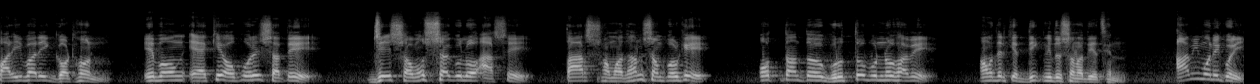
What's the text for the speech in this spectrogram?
পারিবারিক গঠন এবং একে অপরের সাথে যে সমস্যাগুলো আসে তার সমাধান সম্পর্কে অত্যন্ত গুরুত্বপূর্ণভাবে আমাদেরকে দিক নির্দেশনা দিয়েছেন। আমি মনে করি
